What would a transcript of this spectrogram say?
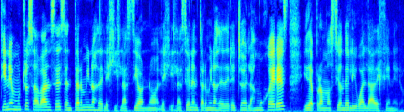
tiene muchos avances en términos de legislación, ¿no? Legislación en términos de derechos de las mujeres y de promoción de la igualdad de género.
